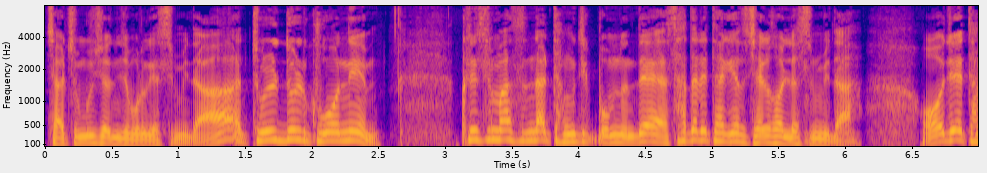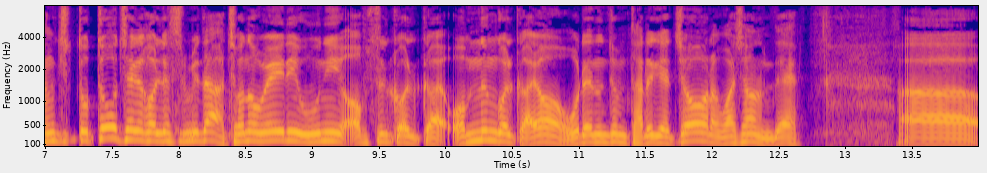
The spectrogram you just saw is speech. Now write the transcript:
잘 주무셨는지 모르겠습니다. 둘둘 구호님. 크리스마스 날 당직 뽑는데 사다리 타기에서 제가 걸렸습니다. 어제 당직도 또 제가 걸렸습니다. 저는 왜 이리 운이 없을 걸까, 없는 걸까요? 올해는 좀 다르겠죠? 라고 하셨는데, 아,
